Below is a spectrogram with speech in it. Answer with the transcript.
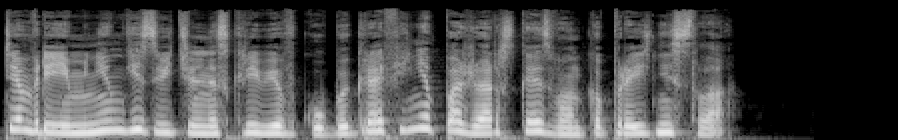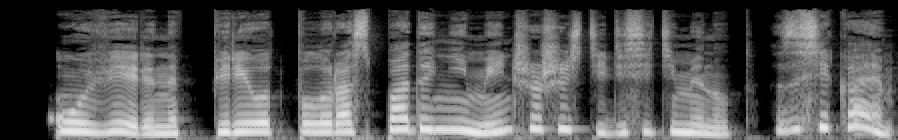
Тем временем, язвительно скривив губы, графиня Пожарская звонко произнесла. Уверена, период полураспада не меньше 60 минут. Засекаем.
